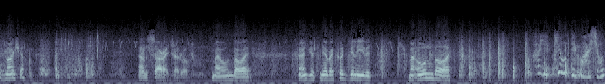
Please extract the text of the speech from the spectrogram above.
dead, Marshal? I'm sorry, General. My own boy. I just never could believe it. My own boy. Oh, you killed him, Marshal.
